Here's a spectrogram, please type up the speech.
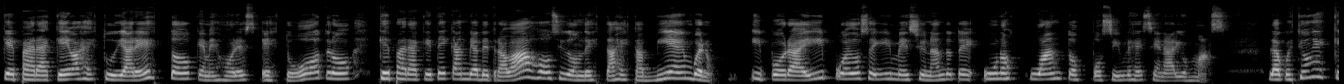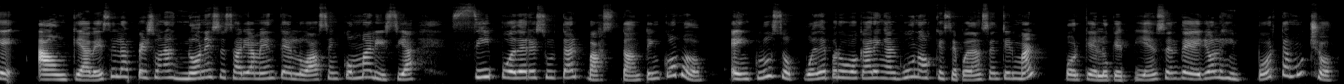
que para qué vas a estudiar esto, que mejor es esto otro, que para qué te cambias de trabajo, si donde estás estás bien. Bueno, y por ahí puedo seguir mencionándote unos cuantos posibles escenarios más. La cuestión es que, aunque a veces las personas no necesariamente lo hacen con malicia, sí puede resultar bastante incómodo e incluso puede provocar en algunos que se puedan sentir mal porque lo que piensen de ellos les importa mucho.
